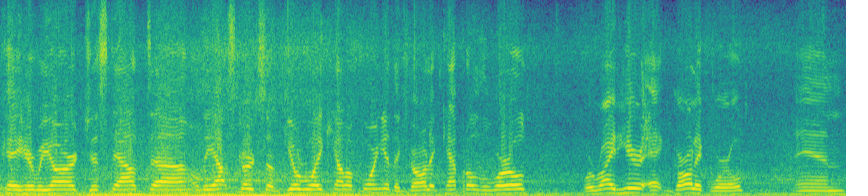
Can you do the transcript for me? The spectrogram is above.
Okay, here we are just out uh, on the outskirts of Gilroy, California, the garlic capital of the world. We're right here at Garlic World and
